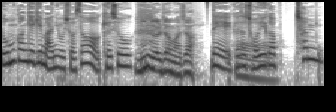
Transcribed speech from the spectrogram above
너무 관객이 많이 오셔서 계속 문 열자마자 네, 그래서 어. 저희가 참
